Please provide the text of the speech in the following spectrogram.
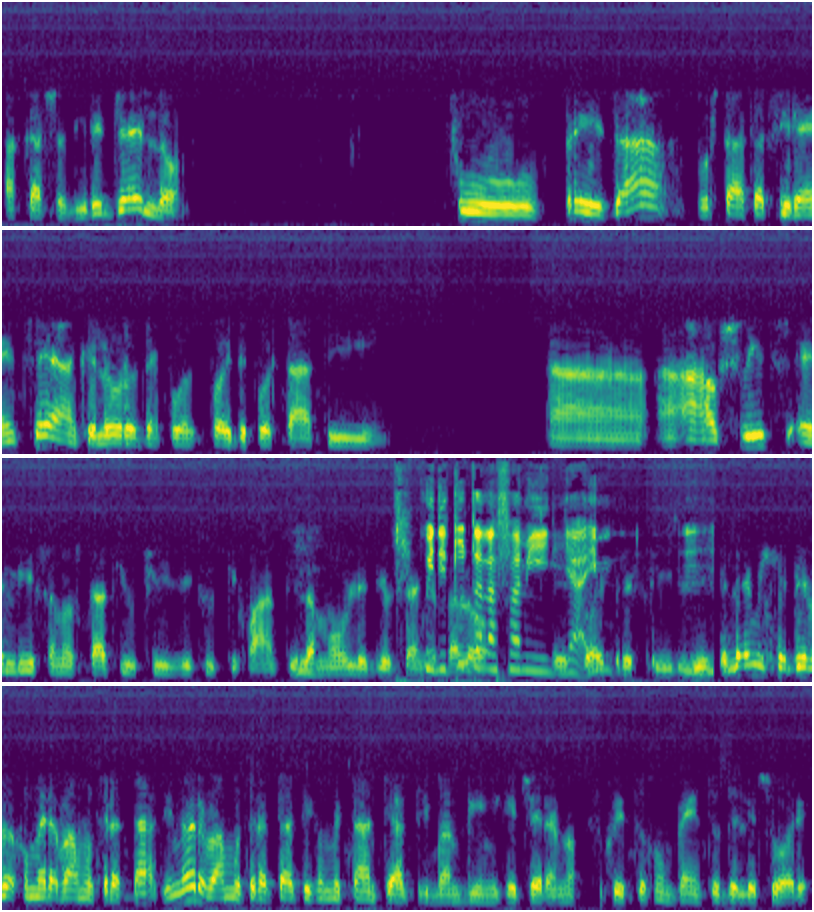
a Casa di Reggello, fu presa, portata a Firenze, anche loro depo- poi deportati a, Auschwitz e lì sono stati uccisi tutti quanti, la moglie di Eugenio Quindi Palò tutta la famiglia. e i suoi tre figli. Mm. E lei mi chiedeva come eravamo trattati. Noi eravamo trattati come tanti altri bambini che c'erano in questo convento delle suore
